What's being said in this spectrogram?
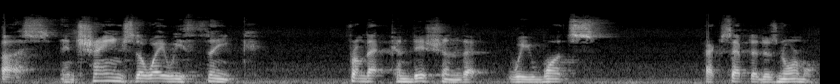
us and change the way we think from that condition that we once accepted as normal.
